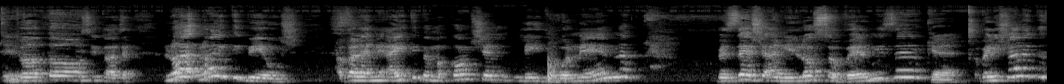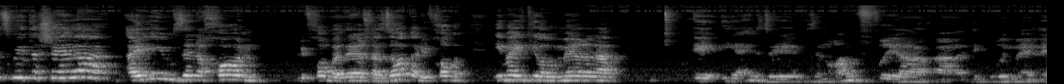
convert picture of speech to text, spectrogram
כן. באותו סיטואציה. לא, לא הייתי בייאוש, אבל אני הייתי במקום של להתבונן בזה שאני לא סובל מזה, כן, ולשאול את עצמי את השאלה, האם זה נכון לבחור בדרך הזאת, או לבחור, אם הייתי אומר לה, "אה, יעל, זה, זה נורא מפריע הדיבורים האלה,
